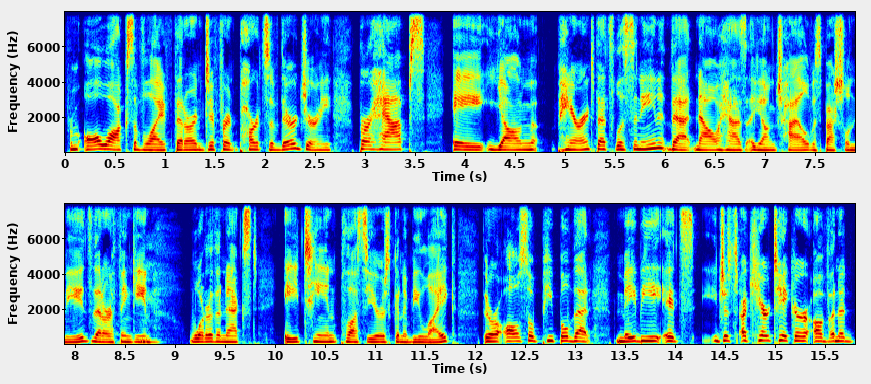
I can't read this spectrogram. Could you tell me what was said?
from all walks of life that are in different parts of their journey. Perhaps a young parent that's listening that now has a young child with special needs that are thinking what are the next 18 plus years going to be like? There are also people that maybe it's just a caretaker of an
